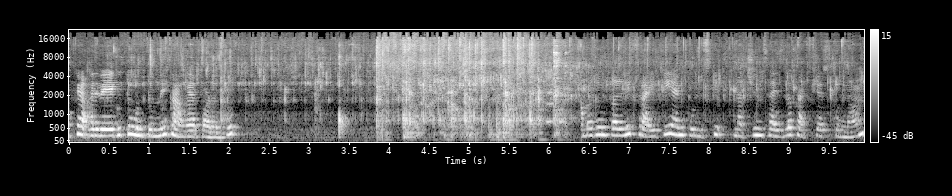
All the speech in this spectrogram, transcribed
ఓకే. అది వేగుతూ ఉంటుంది. కంగారు పడద్దు. అమదుంపల్ని ఫ్రైకి అండ్ పులుసుకి నచ్చిన సైజులో కట్ చేసుకుందాం.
